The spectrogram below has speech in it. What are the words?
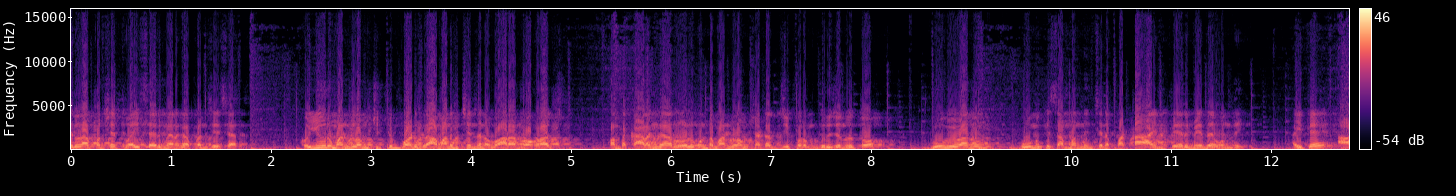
జిల్లా పరిషత్ వైస్ చైర్మన్గా పనిచేశారు. కొయ్యూరు మండలం చిట్టింపాడు గ్రామానికి చెందిన వారా నోకరాజ్ కొంతకాలంగా రోలుగుంట మండలం చటర్జీపురం గిరిజనులతో భూ వివాదం భూమికి సంబంధించిన పట్టా ఆయన పేరు మీదే ఉంది. అయితే ఆ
